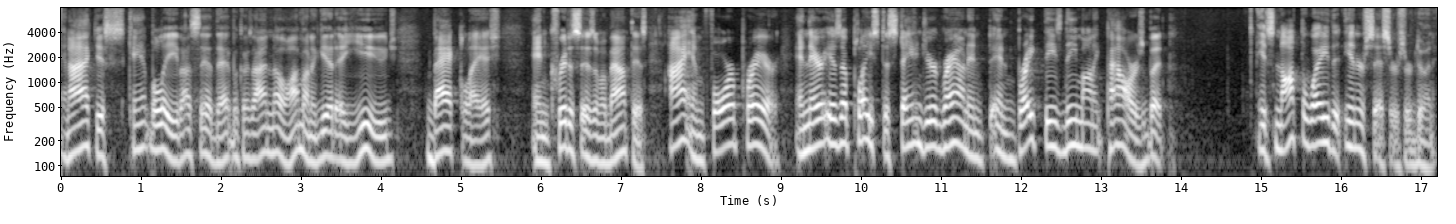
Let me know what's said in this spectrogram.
And I just can't believe I said that because I know I'm going to get a huge backlash and criticism about this. I am for prayer, and there is a place to stand your ground and, and break these demonic powers, but it's not the way that intercessors are doing it.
